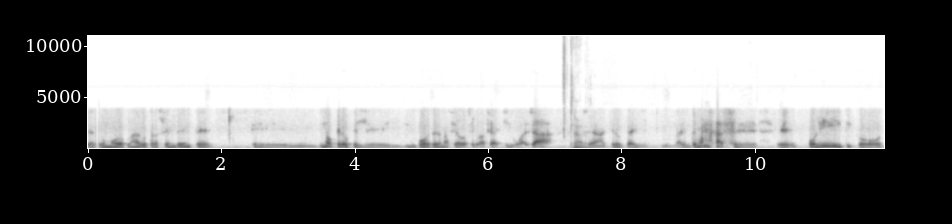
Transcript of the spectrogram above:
de algún modo con algo trascendente, no creo que le importe demasiado si lo hace aquí o allá. O sea, creo que hay, hay un tema más eh, eh, político,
